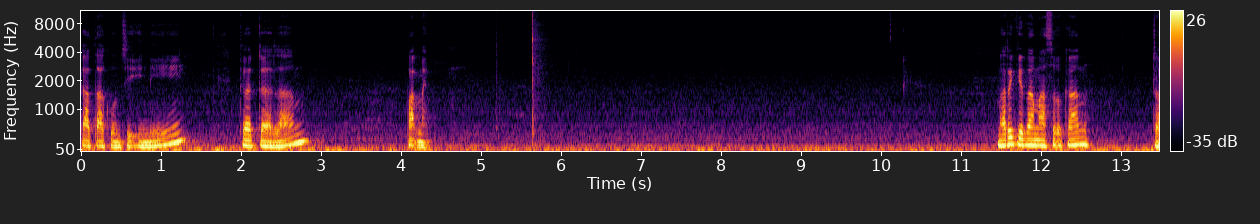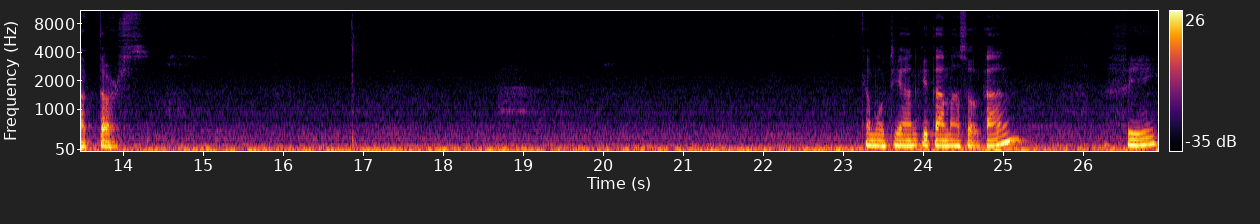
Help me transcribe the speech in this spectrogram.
kata kunci ini ke dalam PubMed. Mari kita masukkan doctors. Kemudian kita masukkan V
